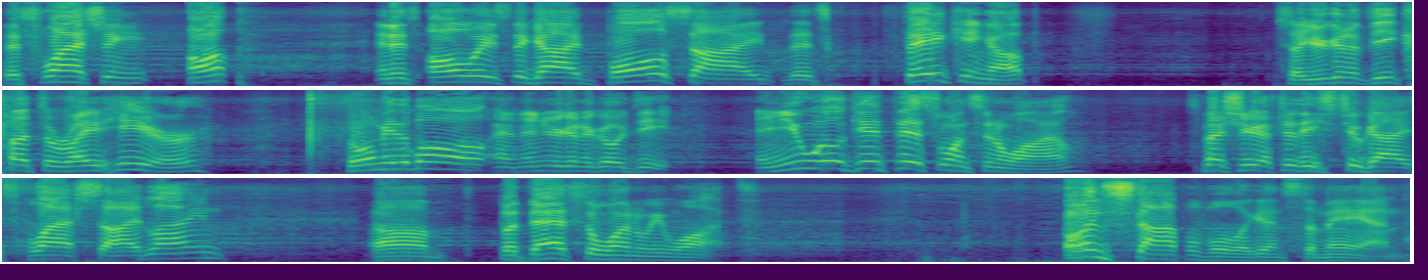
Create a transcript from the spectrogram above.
that's flashing up, and it's always the guy ball side that's faking up. So you're going to V cut to right here, throw me the ball, and then you're going to go deep. And you will get this once in a while, especially after these two guys flash sideline. Um, but that's the one we want. Unstoppable against the man.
